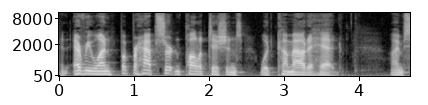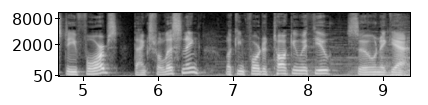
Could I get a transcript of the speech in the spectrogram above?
and everyone, but perhaps certain politicians, would come out ahead. I'm Steve Forbes. Thanks for listening. Looking forward to talking with you soon again.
